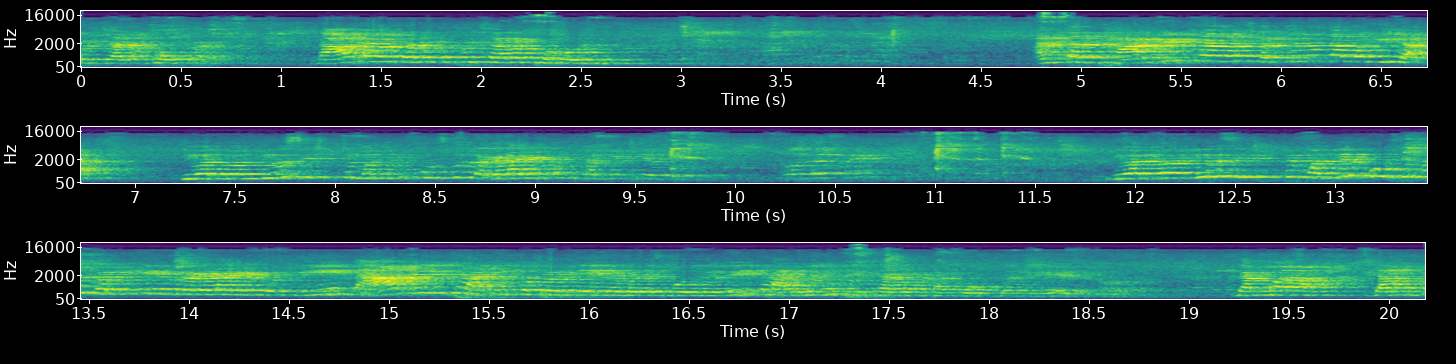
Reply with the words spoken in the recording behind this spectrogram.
ಪ್ರಚಾರಕ್ಕೆ ಹೋಗ್ತಾರೆ. ನಾವ್ಯಾವ ಧರ್ಮ ಪ್ರಚಾರಕ್ಕೆ ಹೋಗೋದು. ಅಂತ ಧಾರ್ಮಿಕ ಸತ್ಯನೂ ಬಂದಿಲ್ಲ ಇವತ್ತು ಒಂದು ದಿವಸ ಇಷ್ಟು ಮಂದಿ ಹೌದಲ್ರಿ ಇವತ್ತು ಒಂದು ದಿವಸ ಇಷ್ಟು ಮಂದಿ ಕೂರ್ಸು ಕಮಿಟಿ ರಗಡಾಗಿರ್ತೀವಿ ನಾವೇ ಧಾರ್ಮಿಕ ಪ್ರಜ್ಞೆಯನ್ನು ಬೆಳೆಸ್ಬೋದ್ರಿ ಧಾರ್ಮಿಕ ಪ್ರಚಾರ ಮಾಡಕ್ಕೆ ಹೋಗ್ತಾರೆ ನಾವು. ನಮ್ಮ ನಮ್ಮ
